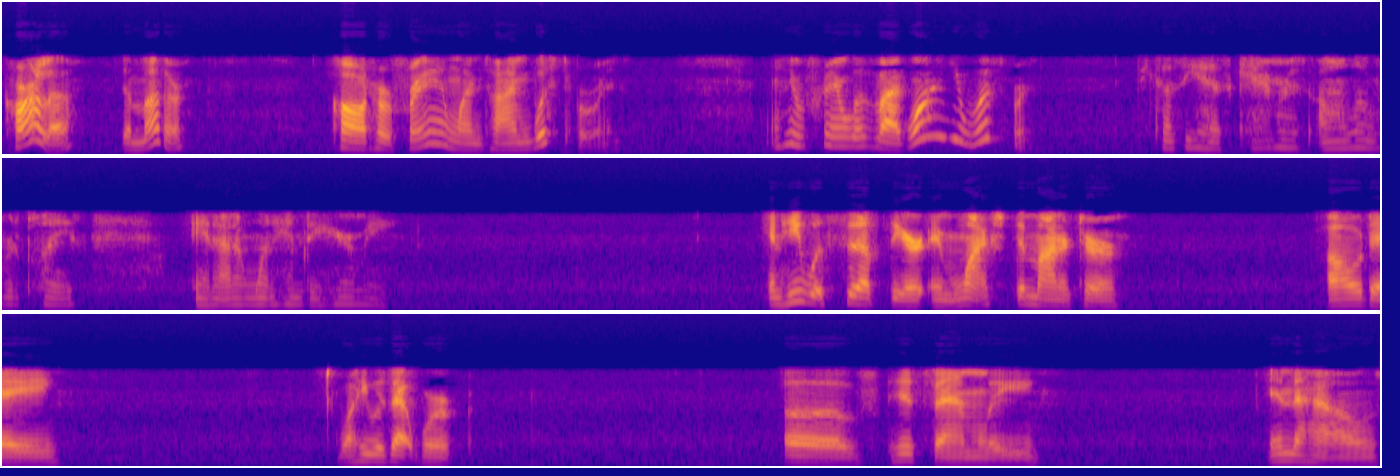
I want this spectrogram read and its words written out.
Carla, the mother, called her friend one time whispering. And her friend was like, Why are you whispering? Because he has cameras all over the place and I don't want him to hear me. And he would sit up there and watch the monitor all day while he was at work of his family in the house,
